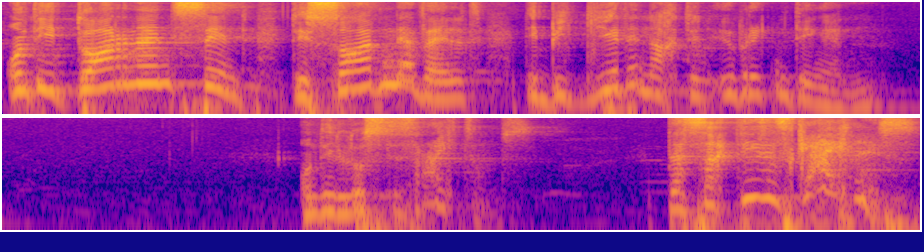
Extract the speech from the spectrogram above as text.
Und die Dornen sind die Sorgen der Welt, die Begierde nach den übrigen Dingen und die Lust des Reichtums. Das sagt dieses Gleichnis.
